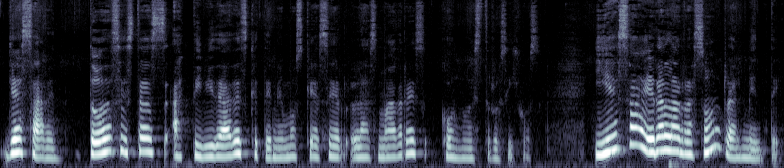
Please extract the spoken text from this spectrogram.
ya saben, todas estas actividades que tenemos que hacer las madres con nuestros hijos. Y esa era la razón realmente.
